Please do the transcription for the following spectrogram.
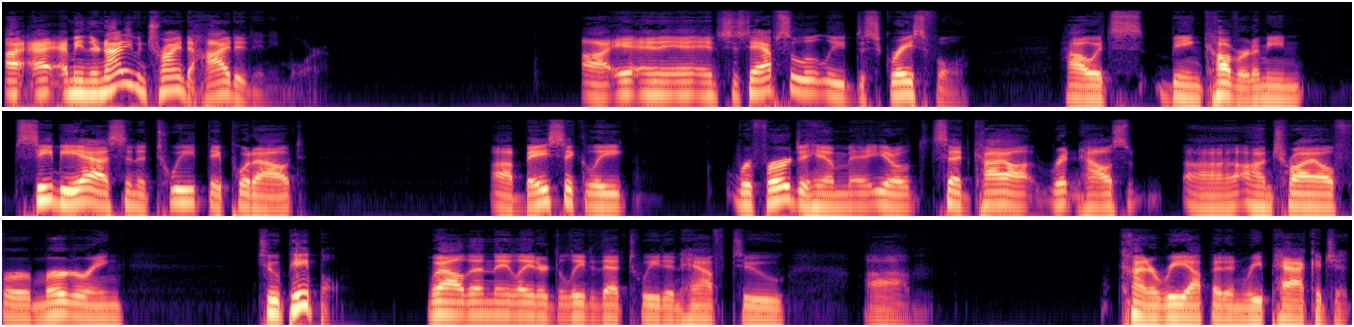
I, I, I mean, they're not even trying to hide it anymore. Uh, and, and it's just absolutely disgraceful how it's being covered. I mean, CBS, in a tweet they put out, uh, basically referred to him, you know, said Kyle Rittenhouse uh, on trial for murdering two people. Well, then they later deleted that tweet and have to um, kind of re up it and repackage it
